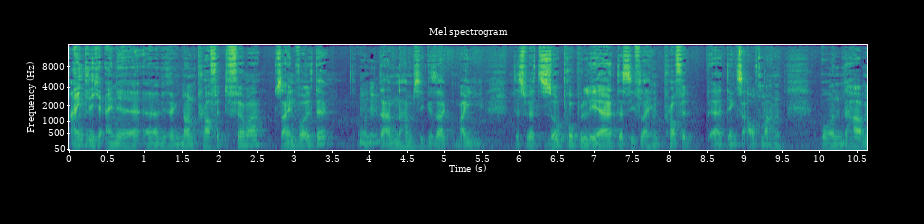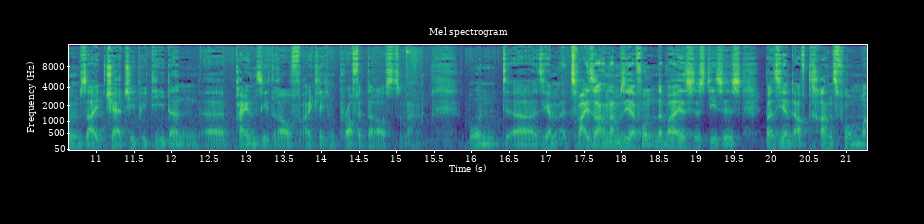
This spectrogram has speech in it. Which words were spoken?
eigentlich eine äh, Non-Profit-Firma sein wollte. Und mhm. dann haben sie gesagt, Mei, das wird so populär, dass sie vielleicht ein Profit-Dings äh, aufmachen und haben seit ChatGPT dann äh, peilen sie drauf, eigentlich einen Profit daraus zu machen. Und äh, sie haben zwei Sachen haben sie erfunden dabei. Es ist dieses basierend auf Transform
